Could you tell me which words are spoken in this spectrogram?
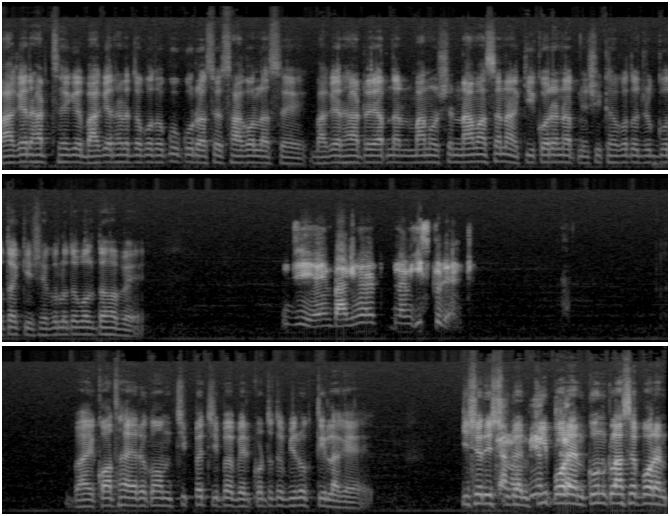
বাগেরহাট থেকে বাগেরহাটে তো কত কুকুর আছে ছাগল আছে। বাগেরহাটে আপনার মানুষের নাম আছে না? কি করেন আপনি? শিক্ষাগত যোগ্যতা কি? সেগুলো তো বলতে হবে। জি আমি বাগেরহাট আমি স্টুডেন্ট ভাই কথা এরকম চিপে চিপে বের করতে তো বিরক্তি লাগে। কিসের স্টুডেন্ট কি পড়েন? কোন ক্লাসে পড়েন?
